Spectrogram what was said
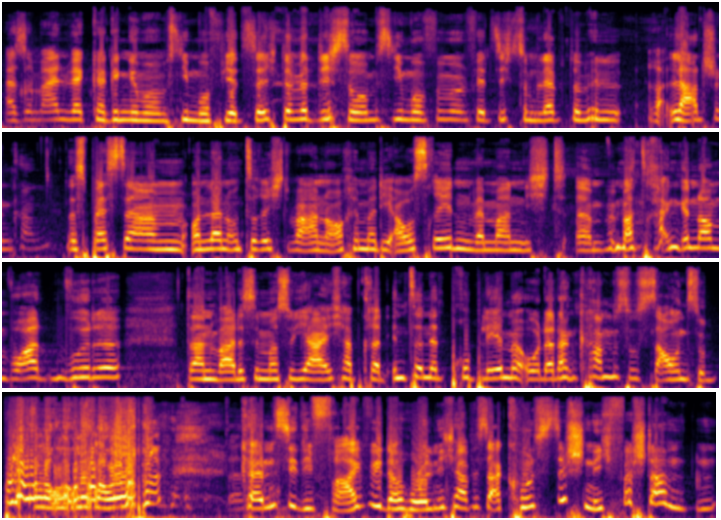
Also mein Wecker ging immer um 7.40 Uhr, damit ich so um 7.45 Uhr zum Laptop latschen kann. Das Beste am Online-Unterricht waren auch immer die Ausreden, wenn man nicht, ähm, wenn man drangenommen worden wurde, dann war das immer so, ja, ich habe gerade Internetprobleme oder dann kam so Sound so. Können Sie die Frage wiederholen? Ich habe es akustisch nicht verstanden.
